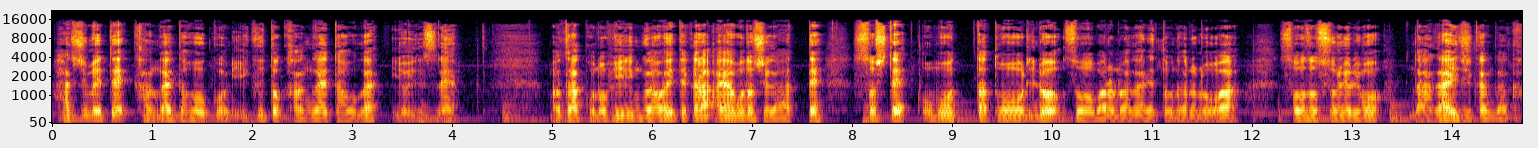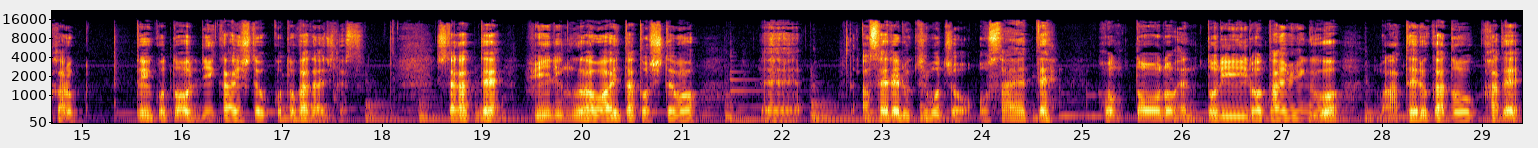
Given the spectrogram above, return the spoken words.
初めて考えた方向に行くと考えた方が良いですね。またこのフィーリングが湧いてから綾戻しがあってそして思った通りの相場の流れとなるのは想像するよりも長い時間がかかるということを理解しておくことが大事です。したがってフィーリングが湧いたとしても、えー、焦れる気持ちを抑えて本当のエントリーのタイミングを待てるかどうかで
